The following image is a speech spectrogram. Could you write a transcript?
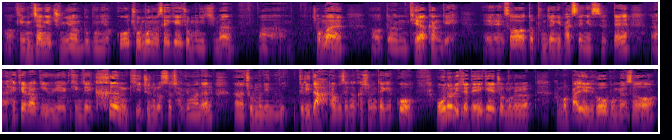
어, 굉장히 중요한 부분이었고 조문은 세 개의 조문이지만 아, 정말 어떤 계약 관계 에서 어떤 분쟁이 발생했을 때 어, 해결하기 위해 굉장히 큰 기준으로서 작용하는 어, 조문들이다라고 생각하시면 되겠고 오늘 이제 네 개의 조문을 한번 빨리 읽어보면서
